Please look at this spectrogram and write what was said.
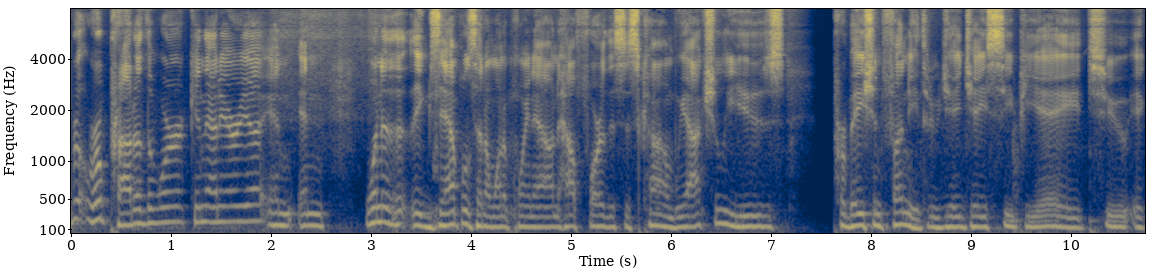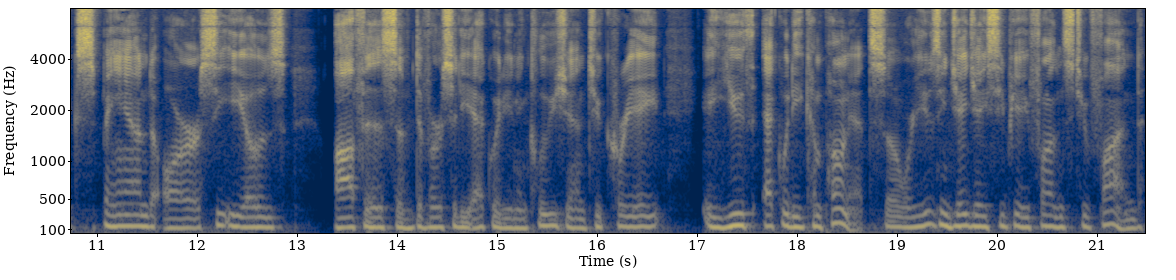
real, real proud of the work in that area. And and one of the, examples that I want to point out and how far this has come, we actually use probation funding through JJCPA to expand our CEO's Office of Diversity, Equity, and Inclusion to create a youth equity component. So we're using JJCPA funds to fund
